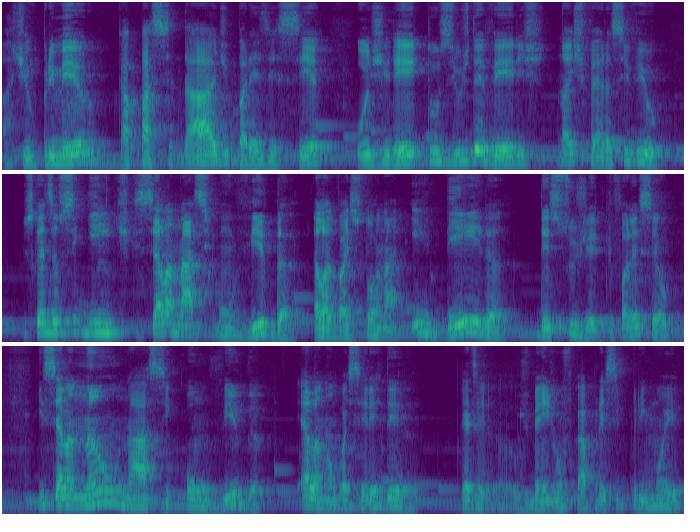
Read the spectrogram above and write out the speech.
Artigo 1 capacidade para exercer os direitos e os deveres na esfera civil. Isso quer dizer o seguinte, que se ela nasce com vida, ela vai se tornar herdeira desse sujeito que faleceu. E se ela não nasce com vida, ela não vai ser herdeira. Quer dizer, os bens vão ficar para esse primo aí,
